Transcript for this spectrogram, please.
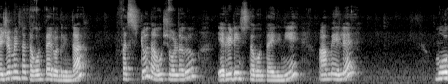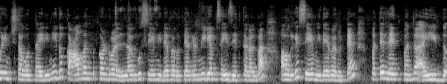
ಮೆಜರ್ಮೆಂಟ್ನ ತಗೊತಾ ಇರೋದ್ರಿಂದ ಫಸ್ಟು ನಾವು ಶೋಲ್ಡರು ಎರಡು ಇಂಚ್ ತಗೊತಾ ಇದ್ದೀನಿ. ಆಮೇಲೆ ಮೂರು ಇಂಚ್ ತಗೊತಾ ಇದ್ದೀನಿ. ಇದು ಕಾಮನ್ ಕಂಡ್ರು ಎಲ್ಲರಿಗೂ ಸೇಮ್ ಇದೇ ಬರುತ್ತೆ. ಅಂದರೆ ಮೀಡಿಯಮ್ ಸೈಜ್ ಇರ್ತಾರಲ್ವ, ಅವ್ರಿಗೆ ಸೇಮ್ ಇದೇ ಬರುತ್ತೆ. ಮತ್ತು ಲೆಂತ್ ಬಂದು ಐದು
